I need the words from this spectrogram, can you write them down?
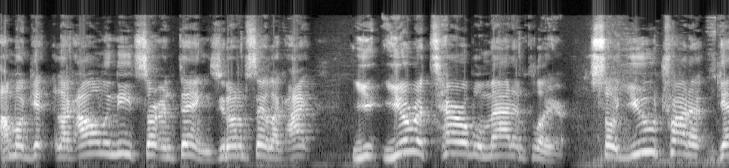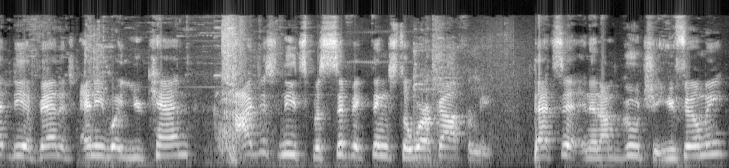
I'm gonna get like I only need certain things. You know what I'm saying? Like I, you, you're a terrible Madden player, so you try to get the advantage any way you can. I just need specific things to work out for me. That's it, and then I'm Gucci. You feel me?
